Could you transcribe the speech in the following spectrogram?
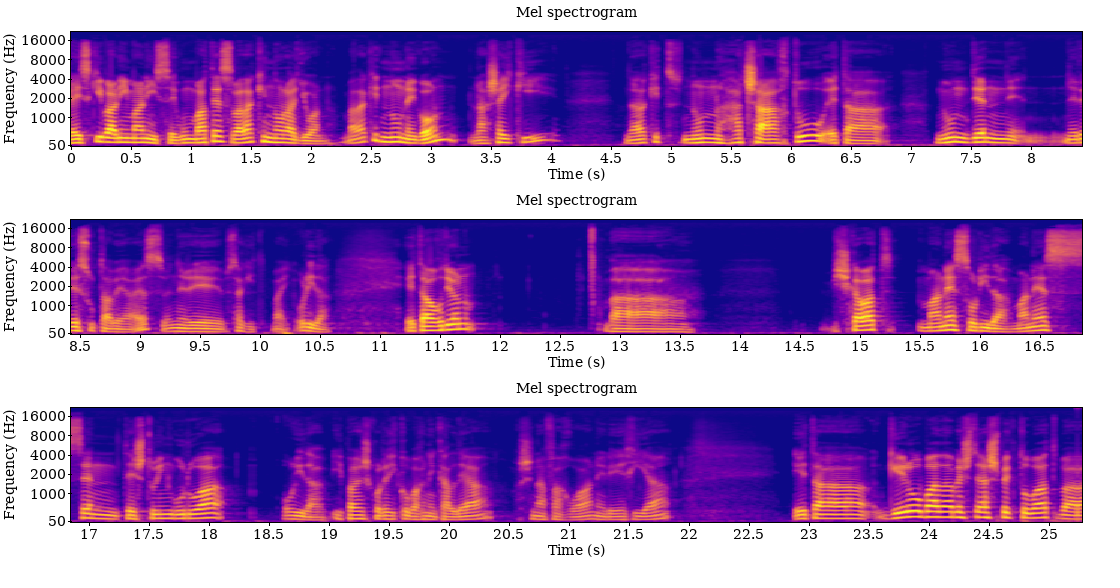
gaizki balimani egun batez, badakit nora joan. Badakit nun egon, lasaiki, badakit nun hatsa hartu, eta nun den nire zutabea, ez? Nire, zakit, bai, hori da. Eta ordion, ba, Bizka bat, manez hori da. Manez zen testu ingurua hori da. Ipar eskorregiko barnekaldea, basen afagoa, nire egia. Eta gero bada beste aspektu bat, ba...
